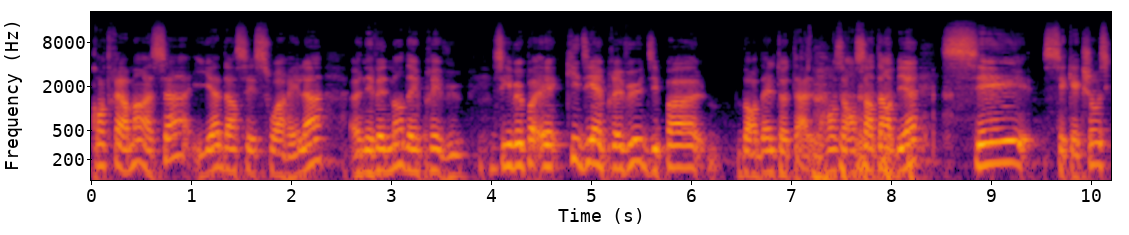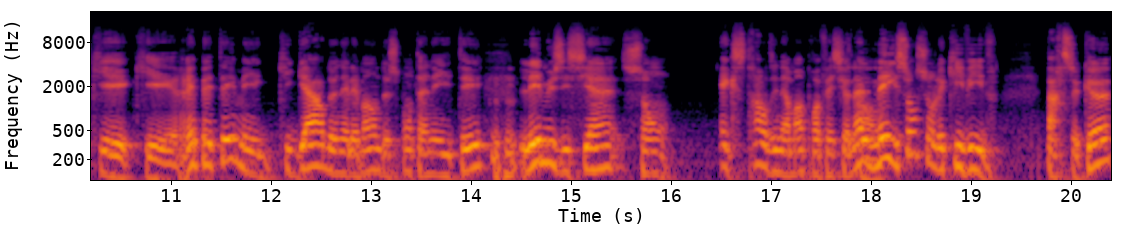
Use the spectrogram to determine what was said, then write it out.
contrairement à ça, il y a dans ces soirées-là un événement d'imprévu. Ce qui veut pas, euh, qui dit imprévu dit pas bordel total. On, s'entend bien. C'est, c'est quelque chose qui est, qui est répété, mais qui garde un élément de spontanéité. Mhm. Les musiciens sont extraordinairement professionnels, ah mais ils sont sur le qui-vive. Parce que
